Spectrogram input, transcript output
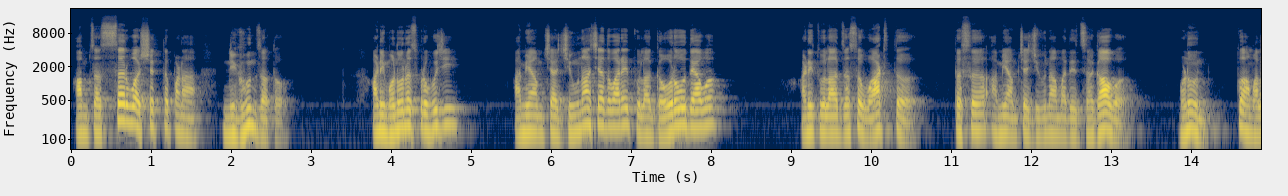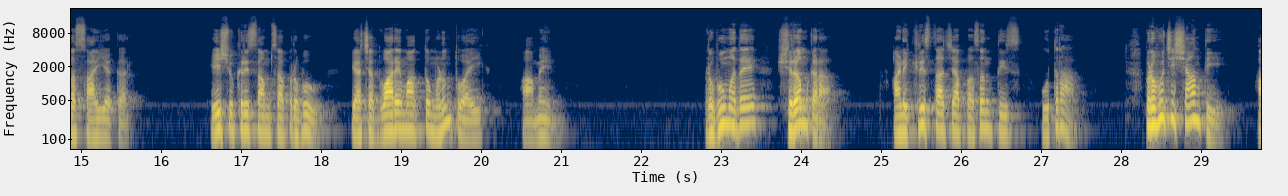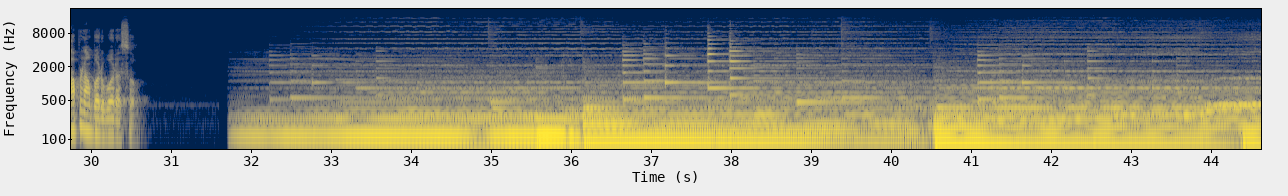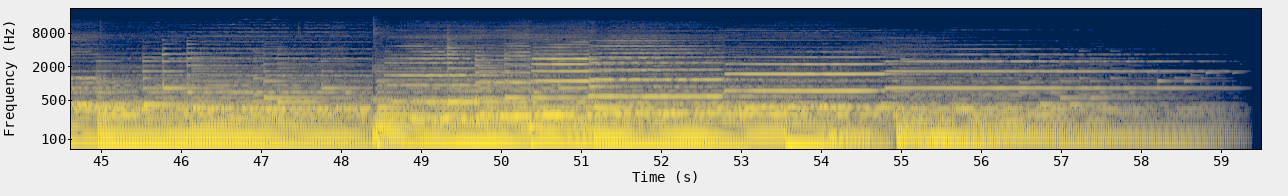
आमचा सर्व अशक्तपणा निघून जातो. आणि म्हणूनच प्रभूजी आम्ही आमच्या जीवनाच्याद्वारे तुला गौरव द्यावं आणि तुला जसं वाटतं तसं आम्ही आमच्या जीवनामध्ये जगावं. म्हणून तू आम्हाला सहाय्य कर. येशू ख्रिस्त आमचा प्रभू याच्याद्वारे मागतो म्हणून तू ऐक. आमेन. प्रभूमध्ये श्रम करा आणि ख्रिस्ताच्या पसंतीस उतरा. प्रभूची शांती आपणाबरोबर असो.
